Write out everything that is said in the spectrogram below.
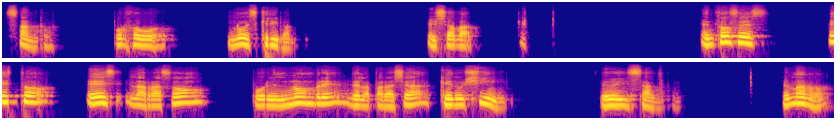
santo. Por favor, no escriban. El Shabbat. Entonces, esto es la razón por el nombre de la parasha Kedoshim, el santo. Hermano,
